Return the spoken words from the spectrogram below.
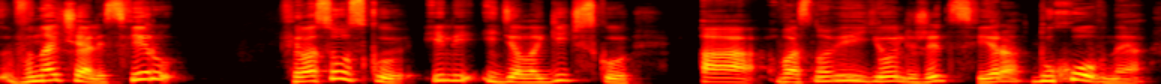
в начале сферу философскую или идеологическую, а в основе ее лежит сфера духовная –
